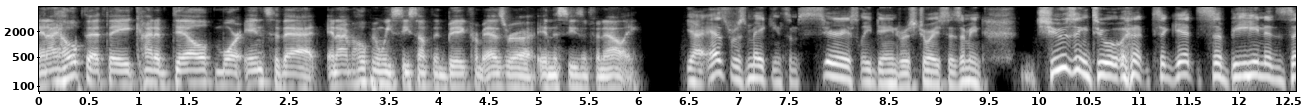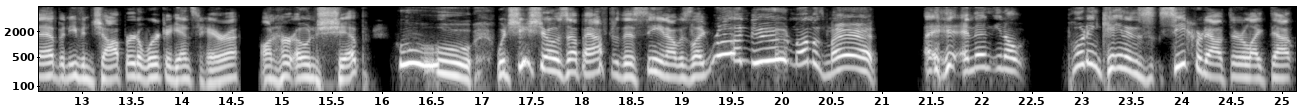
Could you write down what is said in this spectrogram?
And I hope that they kind of delve more into that. And I'm hoping we see something big from Ezra in the season finale. Yeah, Ezra's making some seriously dangerous choices. I mean, choosing to to get Sabine and Zeb and even Chopper to work against Hera on her own ship. Ooh, when she shows up after this scene, I was like, "Run, dude! Mama's mad." and then you know, putting Kanan's secret out there like that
